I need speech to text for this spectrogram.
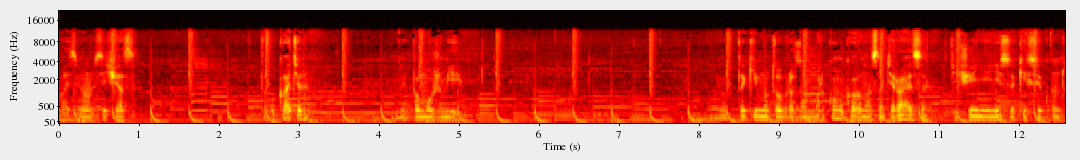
Возьмем сейчас толкатель ну и поможем ей. Вот таким вот образом морковка у нас натирается в течение нескольких секунд.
